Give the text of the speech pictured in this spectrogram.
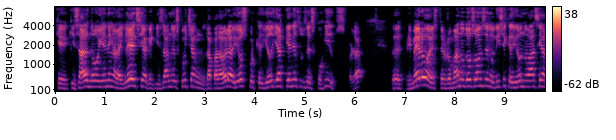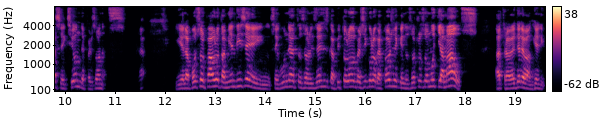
que, quizás no vienen a la iglesia, que quizás no escuchan la palabra de Dios, porque Dios ya tiene sus escogidos, ¿verdad? Entonces, primero, este, Romanos 2.11 nos dice que Dios no hace acepción de personas. Y el apóstol Pablo también dice en 2 Tesalonicenses capítulo 2 versículo 14 que nosotros somos llamados a través del evangelio.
